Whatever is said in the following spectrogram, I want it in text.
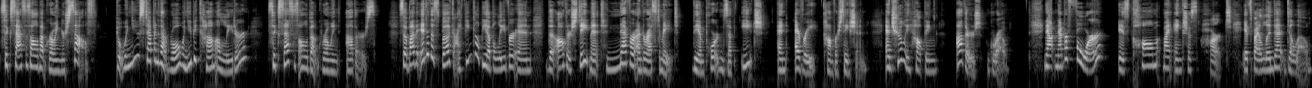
success is all about growing yourself. But when you step into that role, when you become a leader, success is all about growing others. So by the end of this book, I think I'll be a believer in the author's statement to never underestimate the importance of each and every conversation and truly helping others grow. Now, number four is Calm My Anxious Heart. It's by Linda Dillow.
